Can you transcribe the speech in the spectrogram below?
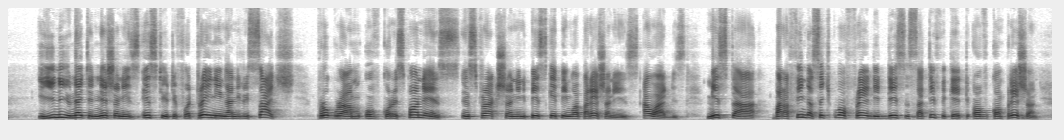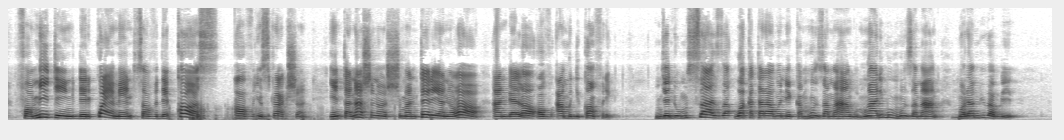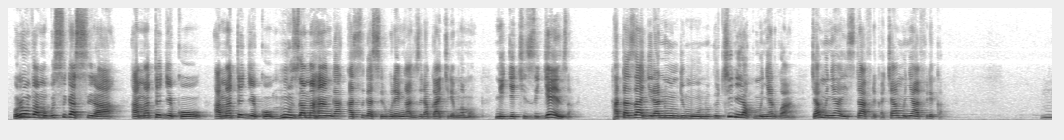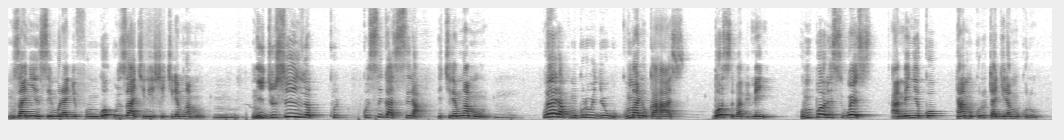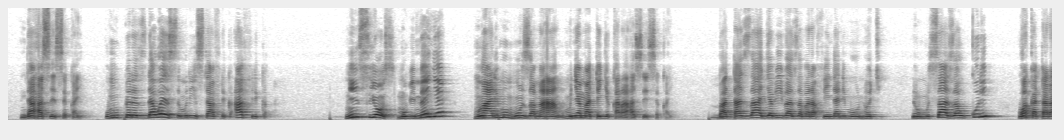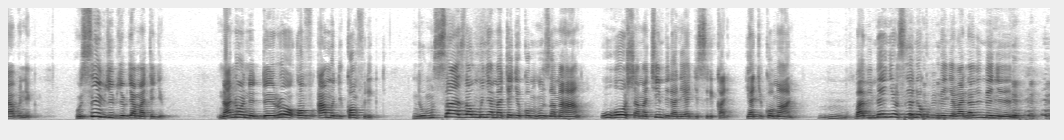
Iyi ni united nations institute for training and research program of correspondence instruction in peacekeeping operations awards. Mr barafinda sechkuba fred this certificate of completion for meeting the requirements of the course of instruction international humanitarian law and the law of armed conflict. Nge ndi umusaza w'akataraboneka mpuzamahanga mwarimu mpuzamahanga mpora mbibabwira urumva mu gusigasira amategeko amategeko mpuzamahanga asigasira uburenganzira bwa kiremwamuntu. Ni igihe kizigenza. Hatazagira n'undi muntu ukinira ku munyarwanda cyangwa munya east africa cyangwa munyafurika nzanye insimburagifungo uzakinisha ikiremwamuntu. Ni igihe ushinzwe gusigasira ikiremwamuntu. Guhera ku mukuru w'igihugu kumanuka hasi. Bose babimenye. Umupolisi wese amenye ko nta mukuru utagira mukuru. Ndahasesekaye. Umuperezida wese muri east africa africa. N'isi yose. Mubimenye mwarimu mpuzamahanga. Umunyamategeko arahasesekaye. Batazajya bibaza barafinda ni mu ntoki. Ni umusaza ukuri w'akataraboneka. Usibye ibyo by'amategeko. Nanone the law of armed conflict. Ndi umusaza w'umunyamategeko mpuzamahanga uhosha amakimbirane ya gisirikare ya gikomando. Babimenye usiye no kubimenya banabimenyere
